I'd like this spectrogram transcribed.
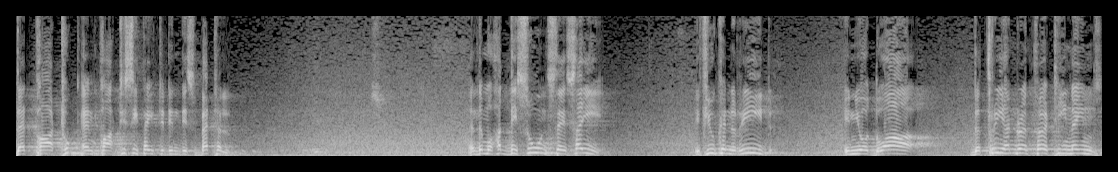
that partook and participated in this battle. And the muhaddisoon they say, if you can read in your dua the 330 names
